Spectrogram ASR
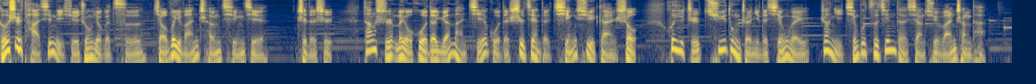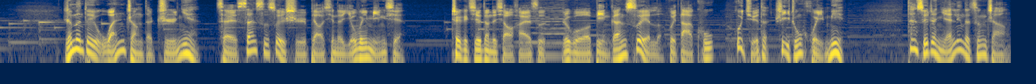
格式塔心理学中有个词叫“未完成情节”，指的是当时没有获得圆满结果的事件的情绪感受，会一直驱动着你的行为，让你情不自禁地想去完成它。人们对完整的执念，在三四岁时表现得尤为明显。这个阶段的小孩子，如果饼干碎了会大哭，会觉得是一种毁灭；但随着年龄的增长，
